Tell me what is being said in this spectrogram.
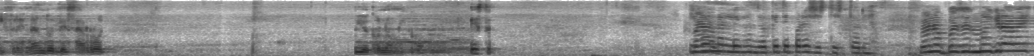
y frenando el desarrollo económico. Este y bueno, Alejandro, ¿qué te parece esta historia? Bueno, pues es muy grave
